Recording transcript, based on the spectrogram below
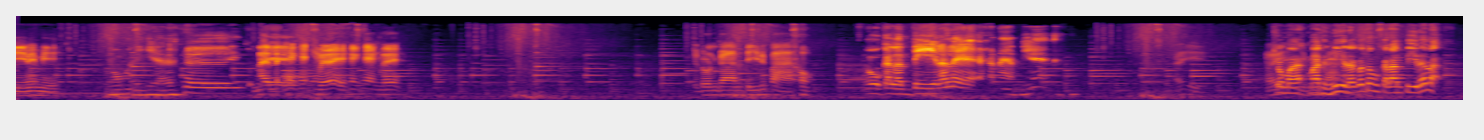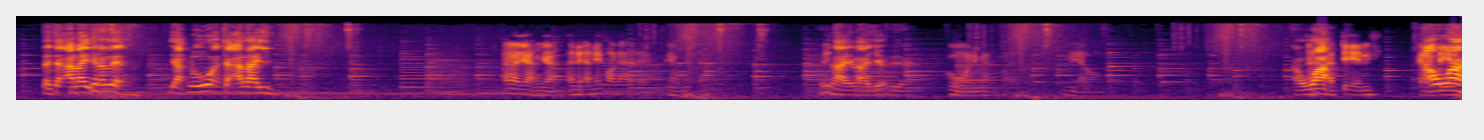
มีไม่มีงงไอ้เหี้ยเฮ้ยไม่เลยแห้งๆเลยแห้งๆเลย จะโดนการตีหรือเปล่าโอ้การันตีแล้วแหละขนาดเนี้ยเฮ้ยเฮ้ยก็มามาถึงนี่แล้วก็ต้องการันตีแล้วล่ะ แต่จะอะไรแค่นั้นแหละ อยากรู้ว่าจะอะไรเอออย่างอย่างอันนี้อันนี้พอได้เลยยังไม่ใช่ไม่ลายลายเยอะดีโอ้โหนี่มันไม่เอาเอาว่ะชัดเจนเอาว่ะ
